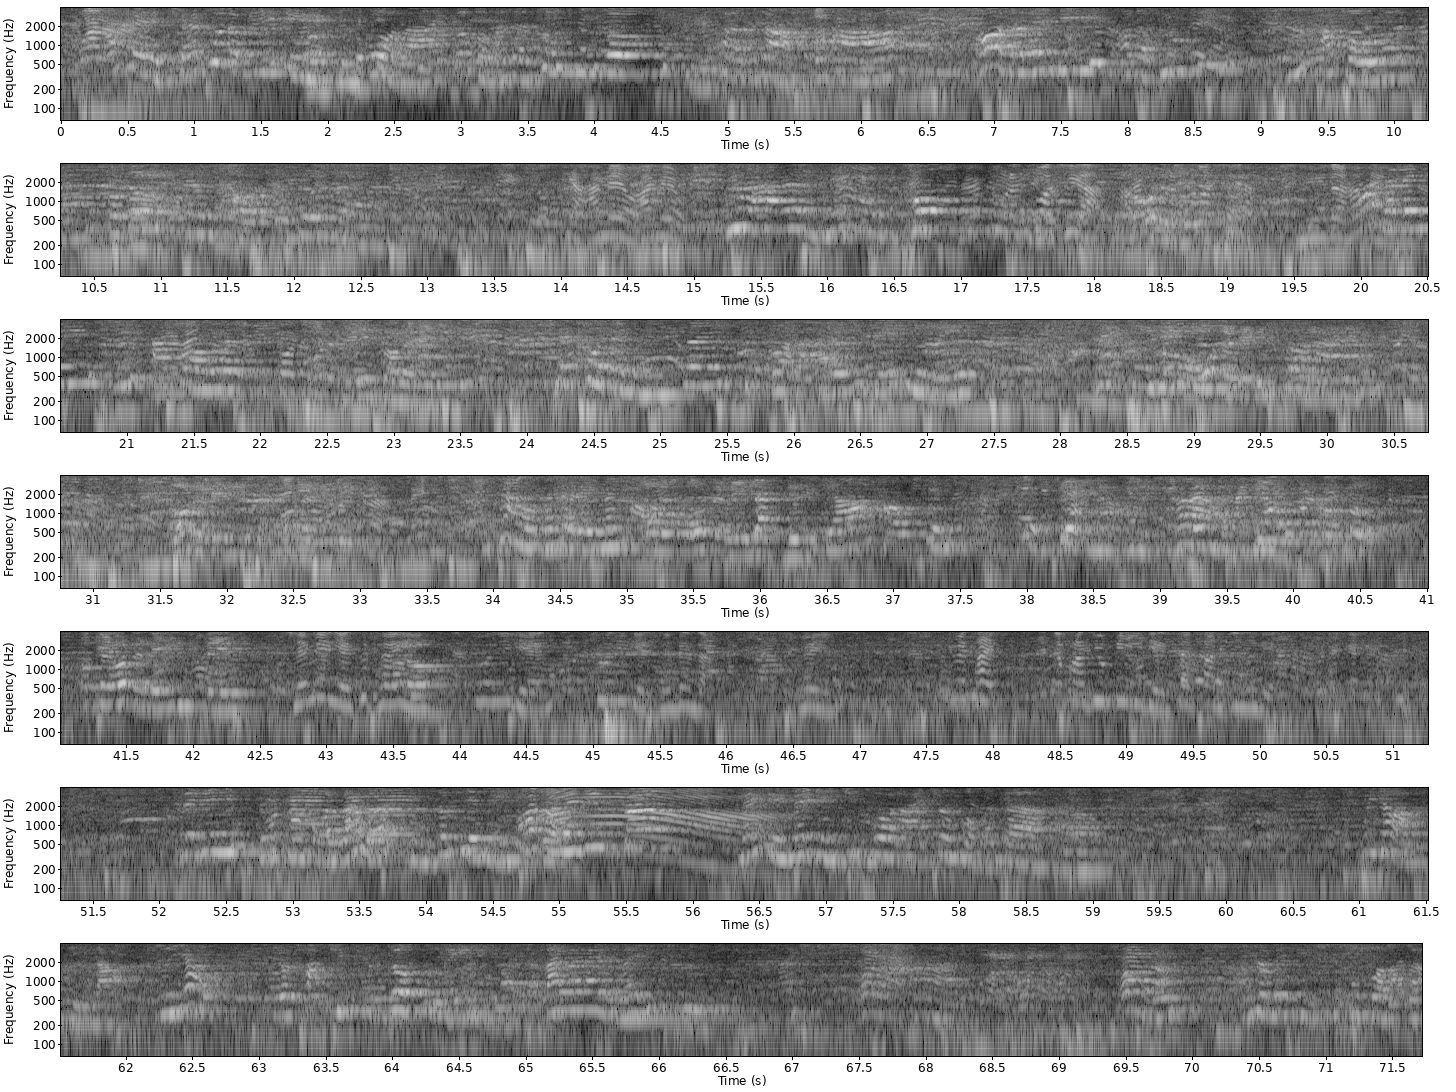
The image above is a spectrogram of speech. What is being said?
OK，全部的美女请过来跟我们的寿星公一起拍照，好不好？All the ladies, all the beauties, a man, 全部人过去啊，全部人过去啊，女的还没.过去。ladies, all the ladies. 全部的女生请过来，美女，美女。好的，女士，好的女士，你看我们的人们好，身体好，精神好，漂亮。OK，我的 ladies first。前面也是可以，注意点，注意点前面的，可以，因为太，要不然就闭一点，再放近一点。Ladies, 来，我要请这些美女美女美女请过来跟我们的呃，不要紧的，只要有穿裙子就是美女来的，来来来，你们一起。来，啊，我们的美女全部过来了。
